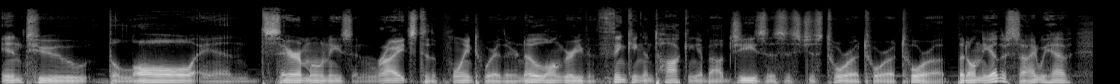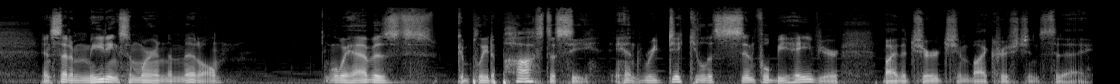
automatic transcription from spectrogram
into the law and ceremonies and rites to the point where they're no longer even thinking and talking about Jesus. It's just Torah, Torah, Torah. But on the other side, we have, instead of meeting somewhere in the middle, what we have is complete apostasy and ridiculous sinful behavior by the church and by Christians today.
